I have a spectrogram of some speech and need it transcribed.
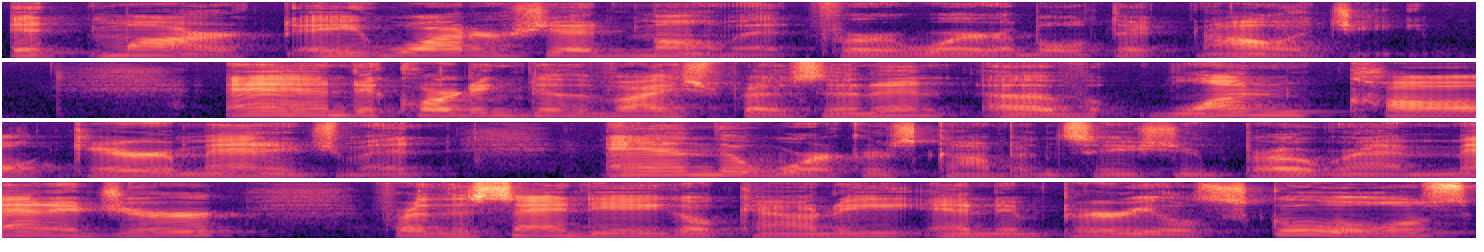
it marked a watershed moment for wearable technology. And according to the vice president of One Call Care Management and the Workers' Compensation Program manager for the San Diego County and Imperial Schools,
